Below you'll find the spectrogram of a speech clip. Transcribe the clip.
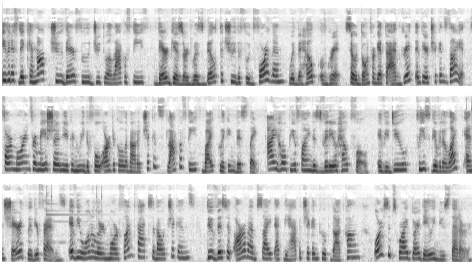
Even if they cannot chew their food due to a lack of teeth, their gizzard was built to chew the food for them with the help of grit. So don't forget to add grit into your chicken's diet. For more information, you can read the full article about a chicken's lack of teeth by clicking this link. I hope you find this video helpful. If you do, please give it a like and share it with your friends. If you want to learn more fun facts about chickens, do visit our website at thehappychickencoop.com or subscribe to our daily newsletter.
